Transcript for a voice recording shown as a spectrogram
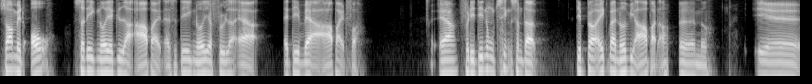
så om et år, så er det ikke noget, jeg gider at arbejde. Altså, det er ikke noget, jeg føler, er, at det er værd at arbejde for. Ja. Fordi det er nogle ting, som der... Det bør ikke være noget, vi arbejder øh, med. Øh,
